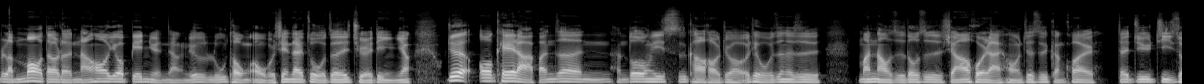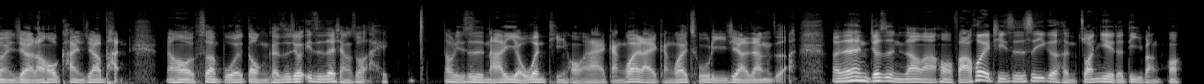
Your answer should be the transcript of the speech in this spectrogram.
冷漠的人，然后又边缘这样，就如同哦，我现在做这些决定一样，我觉得 OK 啦。反正很多东西思考好就好。而且我真的是。满脑子都是想要回来哈，就是赶快再继续计算一下，然后看一下盘，然后虽然不会动，可是就一直在想说，哎，到底是哪里有问题吼？来，赶快来，赶快处理一下这样子啊。反正就是你知道吗？吼，法会其实是一个很专业的地方吼，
